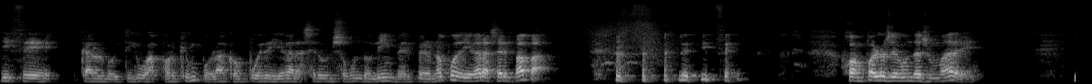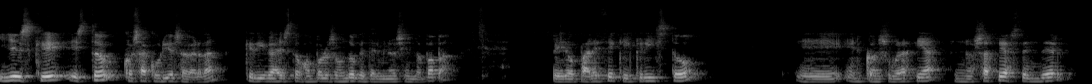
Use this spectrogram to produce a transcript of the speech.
Dice Karol Wojtyła, porque un polaco puede llegar a ser un segundo Limber, pero no puede llegar a ser papa. le dice Juan Pablo II a su madre. Y es que esto, cosa curiosa, ¿verdad? Que diga esto Juan Pablo II que terminó siendo papa. Pero parece que Cristo eh, con su gracia nos hace ascender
